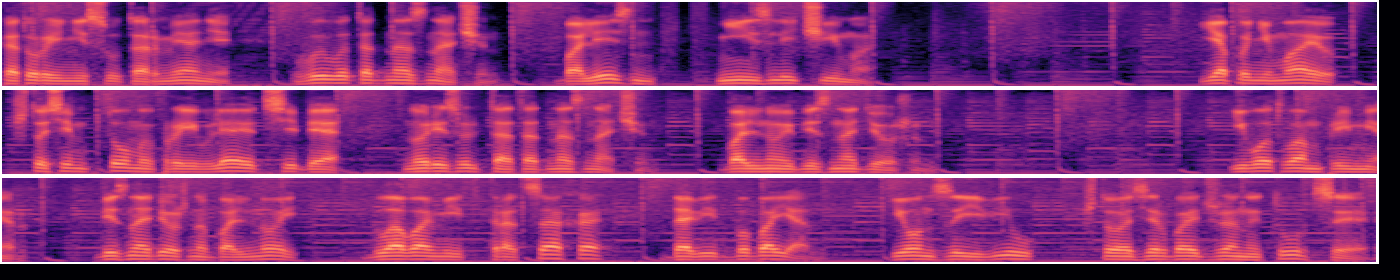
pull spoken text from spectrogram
который несут армяне, вывод однозначен – болезнь неизлечима. Я понимаю, что симптомы проявляют себя, но результат однозначен – больной безнадежен. И вот вам пример. Безнадежно больной – глава МИД Трацаха Давид Бабаян. И он заявил, что Азербайджан и Турция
